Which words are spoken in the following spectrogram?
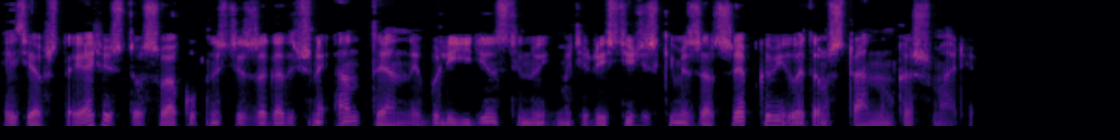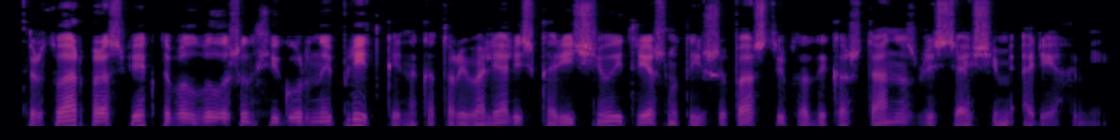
Эти обстоятельства в совокупности с загадочной антенной были единственными материалистическими зацепками в этом странном кошмаре. Тротуар проспекта был выложен фигурной плиткой, на которой валялись коричневые треснутые шипастые плоды каштана с блестящими орехами.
